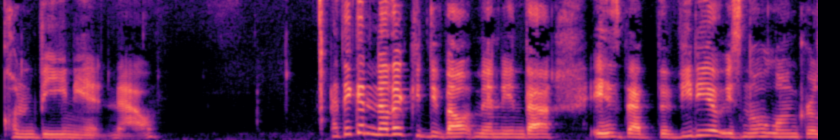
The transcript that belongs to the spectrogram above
convenient now. I think another development in that is that the video is no longer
